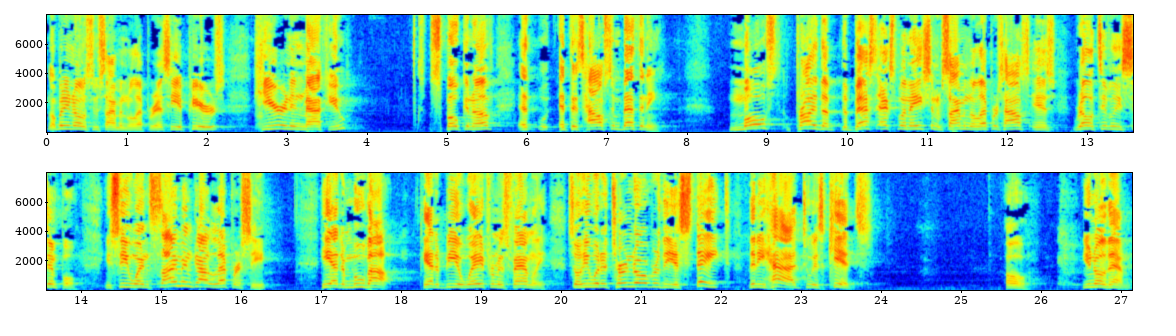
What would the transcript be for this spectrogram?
Nobody knows who Simon the leper is. He appears here and in Matthew spoken of at, at this house in Bethany. Most, probably the, the best explanation of Simon the leper's house is relatively simple. You see, when Simon got leprosy, he had to move out. He had to be away from his family. So he would have turned over the estate that he had to his kids. Oh, you know them.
